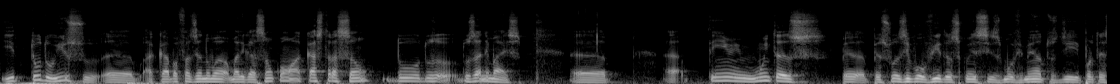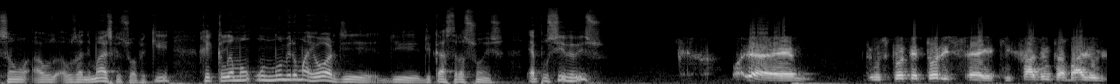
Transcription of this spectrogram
E tudo isso uh, acaba fazendo uma, uma, ligação com a castração do, do, dos animais. Uh, tem muitas pessoas envolvidas com esses movimentos de proteção aos, aos animais que sofrem aqui reclamam um número maior de, de, de castrações. É possível isso? Olha, é, os protetores é, que fazem um trabalho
